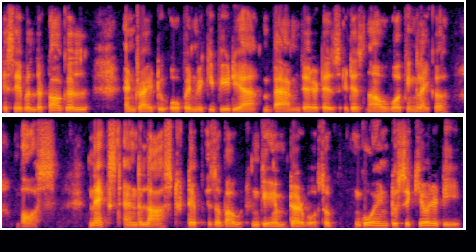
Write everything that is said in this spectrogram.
disable the toggle and try to open Wikipedia bam there it is. It is now working like a boss. Next and the last tip is about game turbo. So go into security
